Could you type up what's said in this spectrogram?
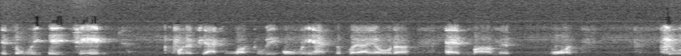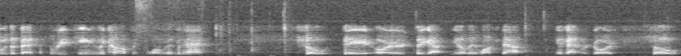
it's only 18. Quinnipiac luckily only has to play Iona and Monmouth once. Two of the best three teams in the conference, along with Manhattan. So they are they got you know they lucked out in that regard. So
